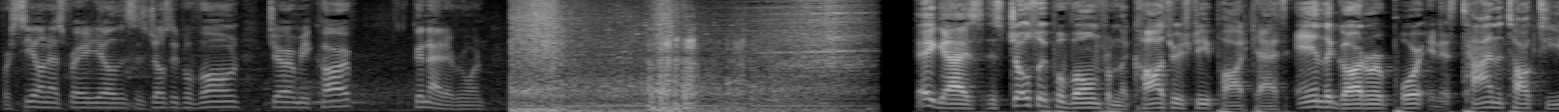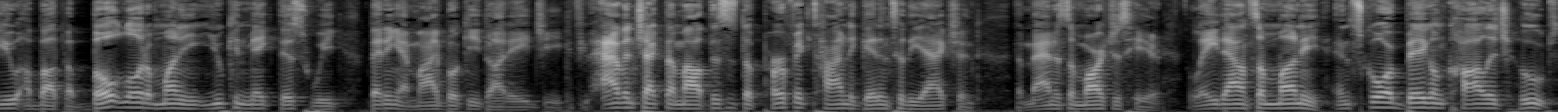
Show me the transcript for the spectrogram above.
For CLNS radio, this is Josue Pavone, Jeremy Karp. Good night, everyone. Hey guys, it's Josue Pavone from the Causeway Street Podcast and the Garden Report, and it's time to talk to you about the boatload of money you can make this week betting at mybookie.ag. If you haven't checked them out, this is the perfect time to get into the action. The Madness of March is here. Lay down some money and score big on college hoops.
